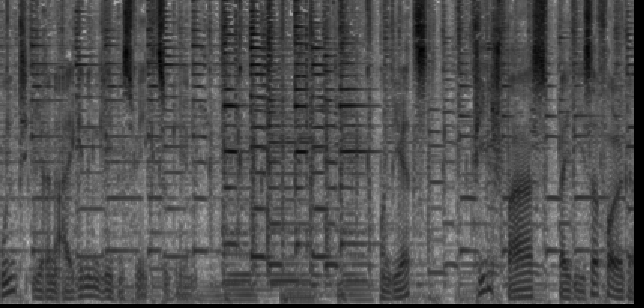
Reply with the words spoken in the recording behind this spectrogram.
und ihren eigenen Lebensweg zu gehen. Und jetzt viel Spaß bei dieser Folge.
